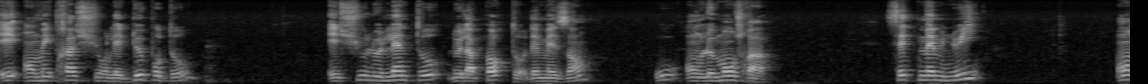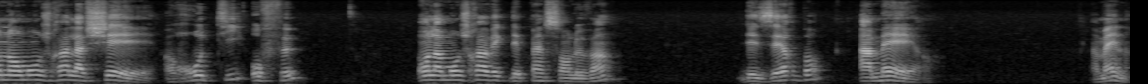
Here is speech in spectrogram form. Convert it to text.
et on mettra sur les deux poteaux et sur le linteau de la porte des maisons où on le mangera. Cette même nuit, on en mangera la chair rôtie au feu on la mangera avec des pains sans levain, des herbes amères. Amen.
